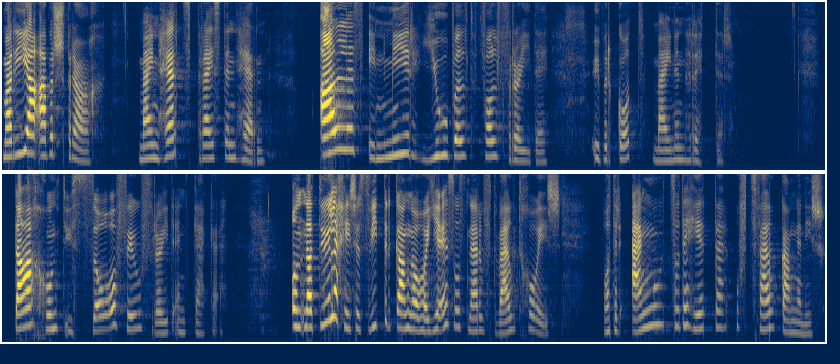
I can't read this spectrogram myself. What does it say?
Maria aber sprach, mein Herz preist den Herrn, alles in mir jubelt voll Freude über Gott, meinen Retter. Da kommt uns so viel Freude entgegen. Und natürlich ist es weitergegangen, als Jesus auf die Welt gekommen ist, wo der Engel zu den Hirten auf das Feld gegangen ist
